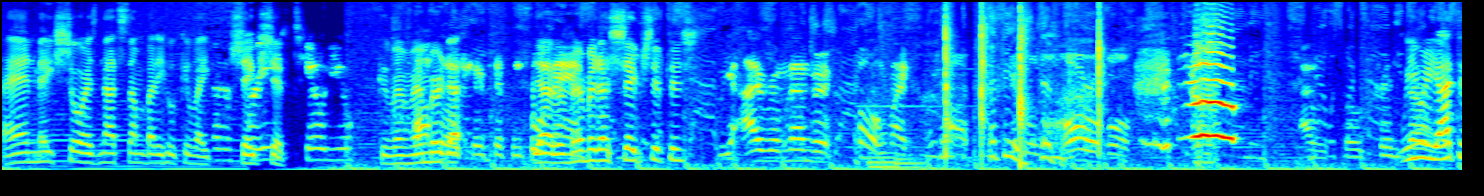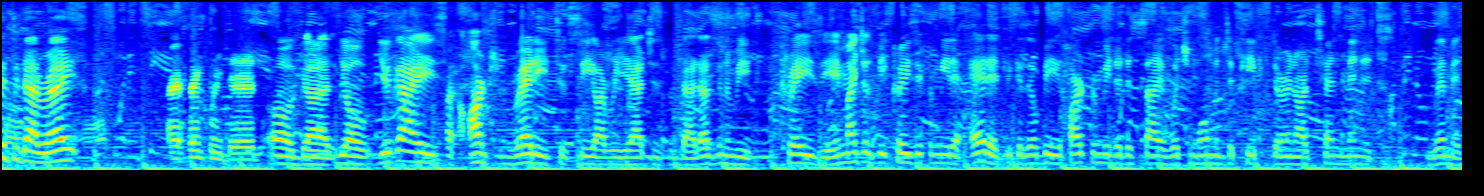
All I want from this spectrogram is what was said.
And make sure it's not somebody who can like Does it shape shift. Kill you. Cause remember Also, that. shape-shifting Yeah, man. remember that shape shifting. Yeah, I remember. Oh my god, That thing it is was horrible. So cringed We reacted to that, right? I think we did. Oh god, yo, you guys aren't ready to see our reactions for that. That's gonna be crazy. It might just be crazy for me to edit because it'll be hard for me to decide which moment to keep during our 10 minutes limit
